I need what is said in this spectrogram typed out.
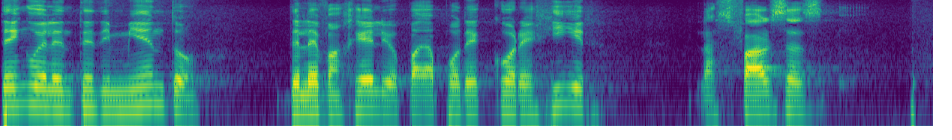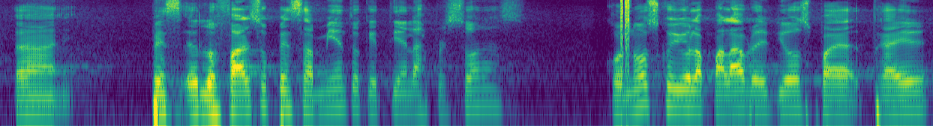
Tengo el entendimiento del Evangelio para poder corregir las falsas, ah, los falsos pensamientos que tienen las personas. Conozco yo la palabra de Dios para traer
